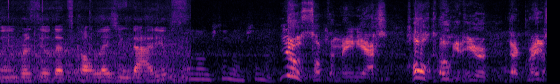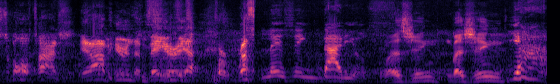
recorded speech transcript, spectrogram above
in Brazil that's called Legendários. You something maniacs! Hulk Hogan here, the greatest of all times, and I'm here in the Bay Area for wrestling. Legendários. Legend, Legend, Yeah,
